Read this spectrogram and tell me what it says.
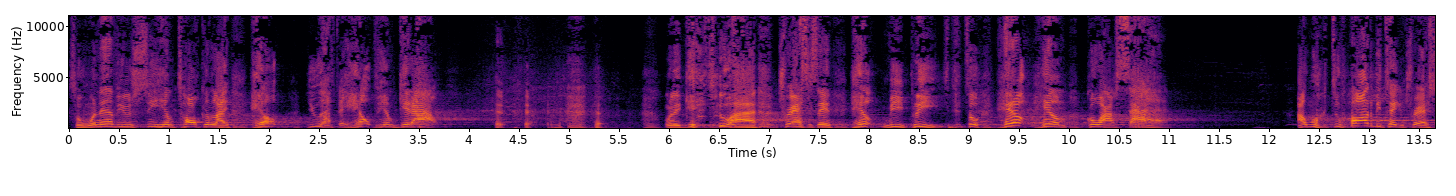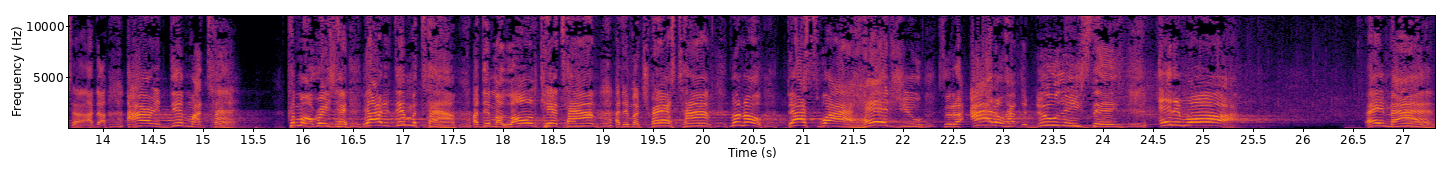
So whenever you see him talking like help, you have to help him get out. when it gets too high, trash is saying, help me, please. So help him go outside. I worked too hard to be taking trash out. I, I already did my time. Come on, raise your hand. I already did my time. I did my lawn care time. I did my trash time. No, no, that's why I had you so that I don't have to do these things anymore. Amen.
